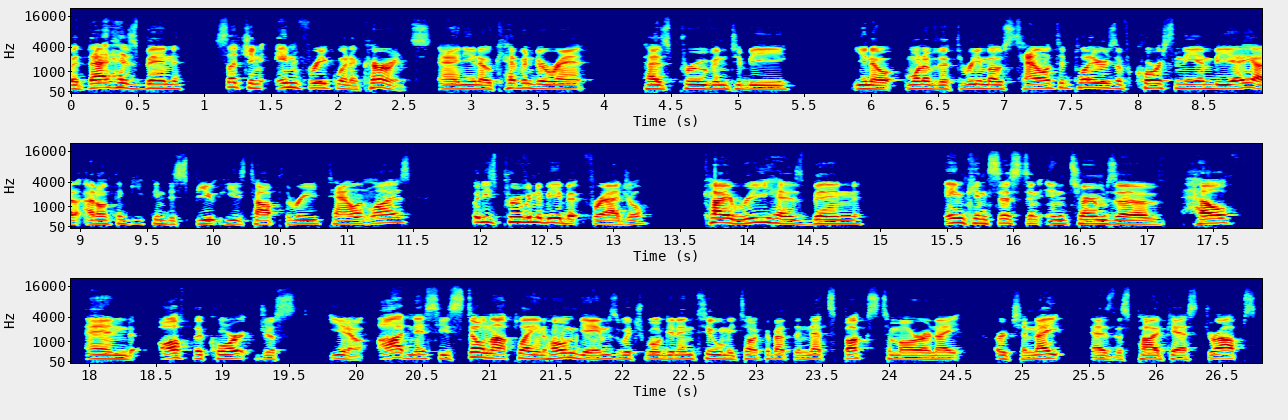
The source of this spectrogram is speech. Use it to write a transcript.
But that has been such an infrequent occurrence. And, you know, Kevin Durant has proven to be you know, one of the three most talented players, of course, in the NBA. I, I don't think you can dispute he's top three talent wise, but he's proven to be a bit fragile. Kyrie has been inconsistent in terms of health and off the court, just, you know, oddness. He's still not playing home games, which we'll get into when we talk about the Nets Bucks tomorrow night or tonight as this podcast drops.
